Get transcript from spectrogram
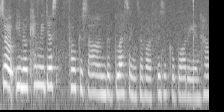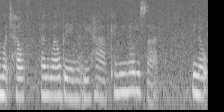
So, you know, can we just focus on the blessings of our physical body and how much health and well-being that we have? Can we notice that? You know,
